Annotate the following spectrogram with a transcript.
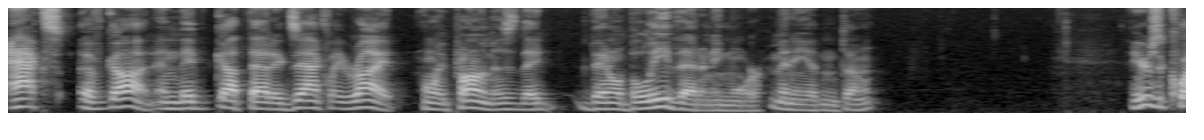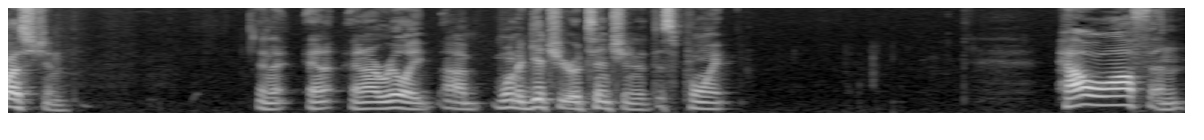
Acts of God. And they've got that exactly right. Only problem is they, they don't believe that anymore. Many of them don't. Here's a question. And, and, and I really I want to get your attention at this point. How often,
